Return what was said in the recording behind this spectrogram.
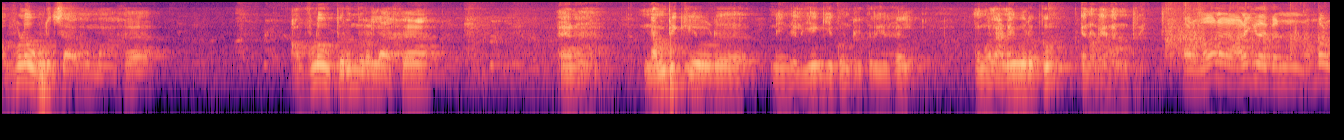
அவ்வளோ உற்சாகமாக அவ்வளோ பெருந்துரலாக என நம்பிக்கையோடு நீங்கள் இயங்கிக் கொண்டிருக்கிறீர்கள். உங்கள் அனைவருக்கும் என்னுடைய நன்றி. அவர் முதல்ல அழைக்கிறதுக்கு நம்பர்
